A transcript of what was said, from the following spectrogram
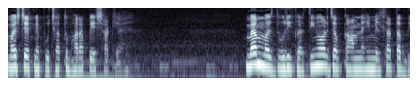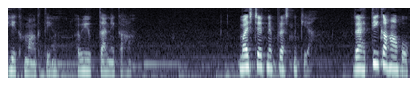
मजिस्ट्रेट ने पूछा, तुम्हारा पेशा क्या है? मैं मजदूरी करती हूँ और जब काम नहीं मिलता तब भीख मांगती हूँ, अभियुक्ता ने कहा। मजिस्ट्रेट ने प्रश्न किया, रहती कहाँ हो?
